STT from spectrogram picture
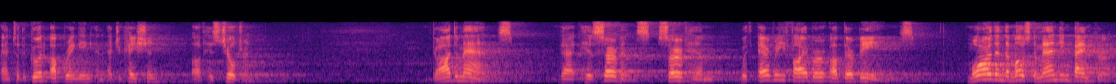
and to the good upbringing and education of his children. God demands that his servants serve him with every fiber of their beings, more than the most demanding banker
